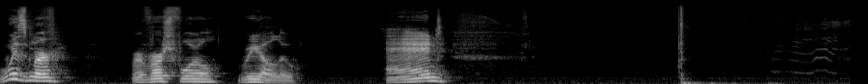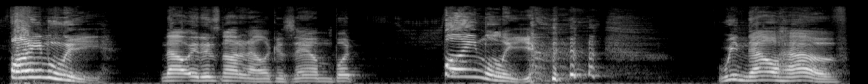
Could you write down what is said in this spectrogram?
Whismur, Reverse Foil, Riolu, and Finally! Now, it is not an Alakazam, but finally! we now have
